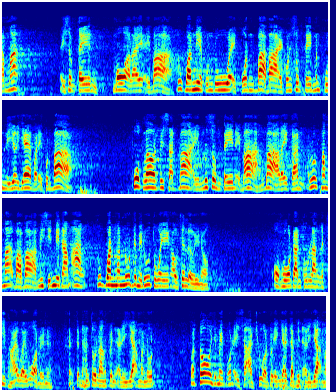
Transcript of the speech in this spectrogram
ธรรมะ ไอ้ส้นเตนโมอะไรไอ้บ้า ทุกวันเนี่ยคุณดูไอ้คนบ้าบ้าไอ้คนส้นเตนมันคุณนี่เยอะแยะบัดไอ้คนบ้า พวกเราไปสัตว์บ้าไอ้มนุษย์ส้นเตนไอ้บ้าบ้าอะไรกันรู้ธรรมะบ้าบ้ามีศีลมีธรรมอ้าง ทุกวันมนุษย์จะไม่รู้ตัวเองเอาเฉลยเนาะโอ้โห ดันทุลังกระชิบหายไววอดเลยเนี่ยจะดันทุลังเป็นอริยะมนุษย์ปะโตจะไม่พ้นไอ้ชาติชั่ว ตัวเองอยากจะเป็นอริยะม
